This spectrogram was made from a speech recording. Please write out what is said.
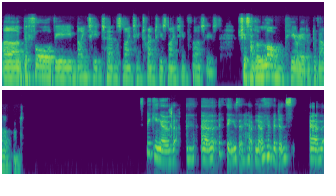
uh, before the 1910s, 1920s, 1930s. She's had a long period of development. Speaking of uh, things that have no evidence, um,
